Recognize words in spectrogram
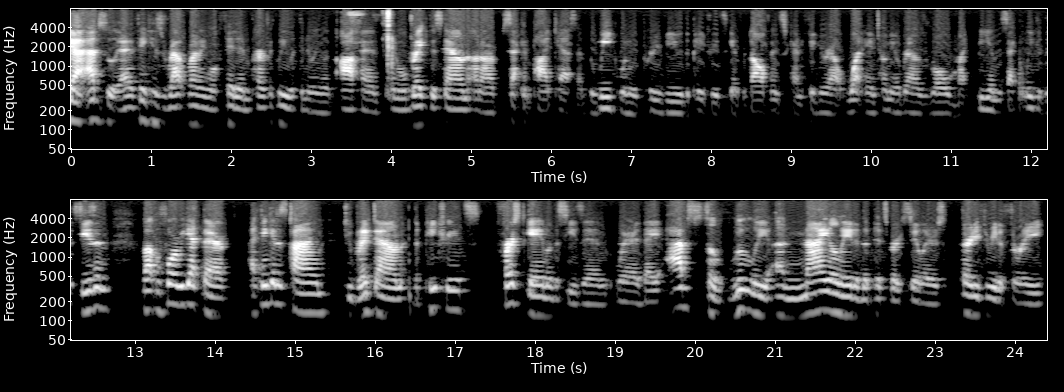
Yeah, absolutely. I think his route running will fit in perfectly with the New England offense, and we'll break this down on our second podcast of the week when we preview the Patriots against the Dolphins to kind of figure out what Antonio Brown's role might be in the second week of the season. But before we get there, I think it is time to break down the Patriots' first game of the season where they absolutely annihilated the Pittsburgh Steelers 33 to 3.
